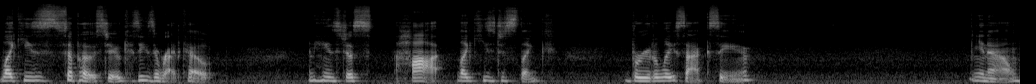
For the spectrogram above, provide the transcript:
Like he's supposed to, because he's a red coat. And he's just hot. Like he's just like brutally sexy. You know.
